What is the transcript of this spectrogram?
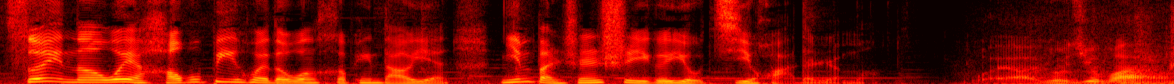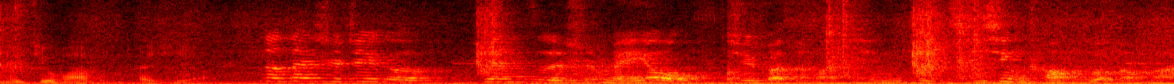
所以呢，我也毫不避讳地问和平导演：“您本身是一个有计划的人吗？”我呀，有计划呀，没计划怎么拍戏啊？那但是这个片子是没有剧本的吗？您是即兴创作的话，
